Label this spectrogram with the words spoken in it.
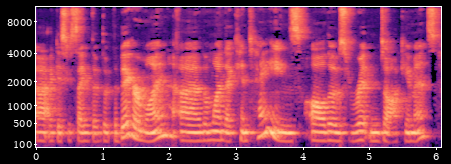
uh, I guess you say the, the, the bigger one, uh, the one that contains all those written documents,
